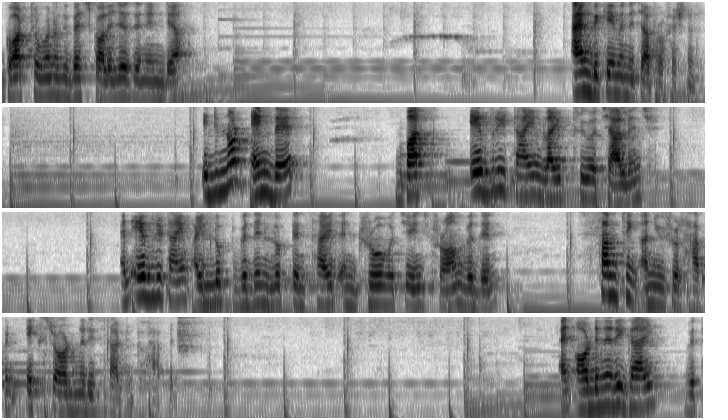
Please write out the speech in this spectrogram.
got through one of the best colleges in India, and became an HR professional. It did not end there, but every time life threw a challenge, and every time I looked within, looked inside, and drove a change from within, something unusual happened, extraordinary started to happen. An ordinary guy with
